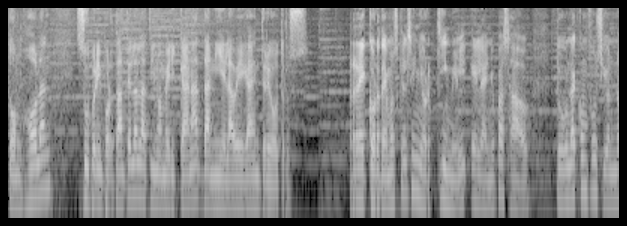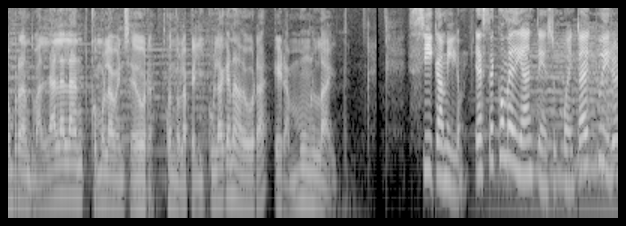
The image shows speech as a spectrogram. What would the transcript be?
Tom Holland, súper importante la latinoamericana Daniela Vega, entre otros. Recordemos que el señor Kimmel el año pasado tuvo una confusión nombrando a La La Land como la vencedora, cuando la película ganadora era Moonlight. Sí, Camilo. Este comediante en su cuenta de Twitter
